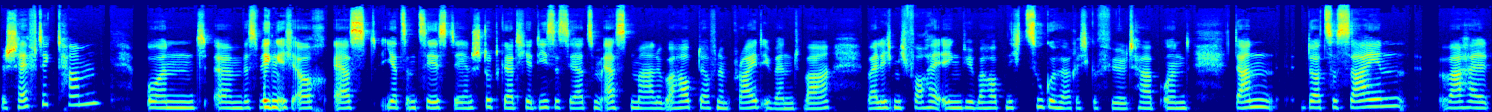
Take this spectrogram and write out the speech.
beschäftigt haben und ähm, weswegen ich auch erst jetzt im CSD in Stuttgart hier dieses Jahr zum ersten Mal überhaupt auf einem Pride-Event war, weil ich mich vorher irgendwie überhaupt nicht zugehörig gefühlt habe. Und dann dort zu sein, war halt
